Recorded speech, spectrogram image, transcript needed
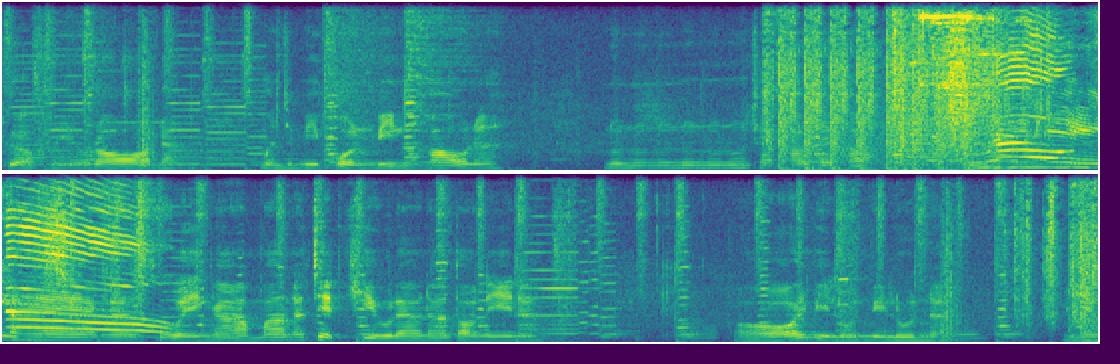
เกือบไม่รอดนะ เหมือนจะมีคนวิ่งเข้านะนู่นนู่นนู่นนู่นนู่นใช่เขาใช่เขายิงแตกนะสวยงามมากนะเจ็ดคิวแล้วนะตอนนี้นะโอ้ยมีลุ้นมีลุ้นนะมีโอ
